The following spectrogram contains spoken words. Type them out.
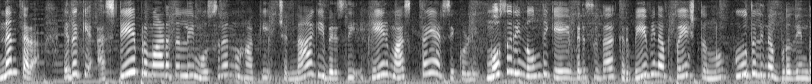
ನಂತರ ಇದಕ್ಕೆ ಅಷ್ಟೇ ಪ್ರಮಾಣದಲ್ಲಿ ಮೊಸರನ್ನು ಹಾಕಿ ಚೆನ್ನಾಗಿ ಬೆರೆಸಿ ಹೇರ್ ಮಾಸ್ಕ್ ತಯಾರಿಸಿಕೊಳ್ಳಿ. ಮೊಸರಿನೊಂದಿಗೆ ಬೆರೆಸಿದ ಕರಿಬೇವಿನ ಪೇಸ್ಟ್ ಅನ್ನು ಕೂದಲಿನ ಬುಡದಿಂದ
